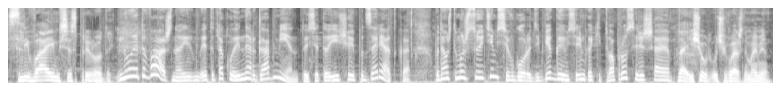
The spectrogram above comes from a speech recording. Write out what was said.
сливаемся с природой. Ну, это важно. Это такой энергообмен. То есть это еще и подзарядка. Потому что мы же суетимся в городе, бегаем, все время какие-то вопросы решаем. Да, еще очень важный момент.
